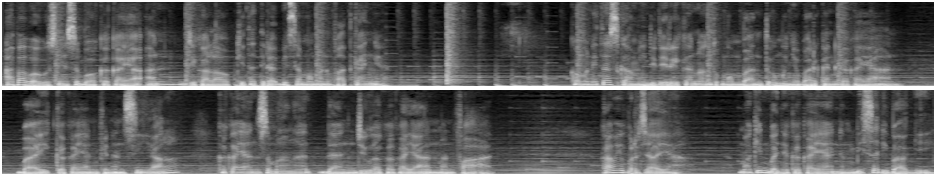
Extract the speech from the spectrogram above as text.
Apa bagusnya sebuah kekayaan jikalau kita tidak bisa memanfaatkannya? Komunitas kami didirikan untuk membantu menyebarkan kekayaan, baik kekayaan finansial, kekayaan semangat, dan juga kekayaan manfaat. Kami percaya, makin banyak kekayaan yang bisa dibagi,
